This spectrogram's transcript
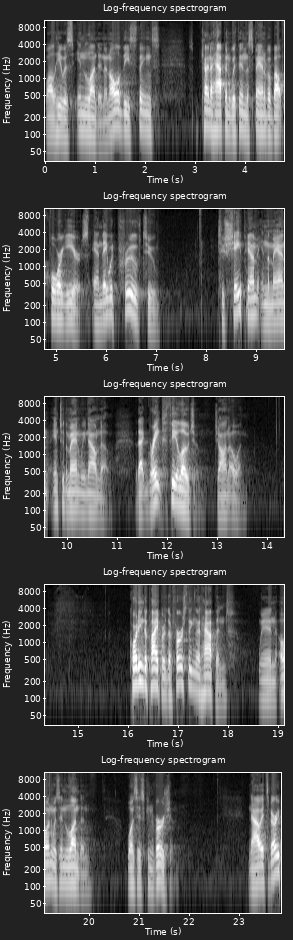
while he was in London. And all of these things kind of happened within the span of about four years. And they would prove to to shape him in the man, into the man we now know. That great theologian, John Owen. According to Piper, the first thing that happened when Owen was in London was his conversion. Now, it's very,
